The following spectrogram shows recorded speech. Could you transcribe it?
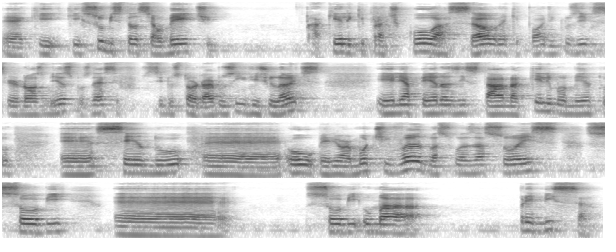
é, que, que substancialmente aquele que praticou a ação, né, que pode inclusive ser nós mesmos, né, se, se nos tornarmos invigilantes, ele apenas está naquele momento é, sendo, é, ou melhor, motivando as suas ações sob é, sob uma premissa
